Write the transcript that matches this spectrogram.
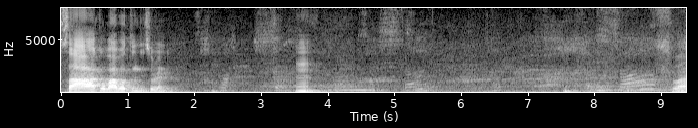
సాకు బాబోతుంది. చూడండి. స్వా.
